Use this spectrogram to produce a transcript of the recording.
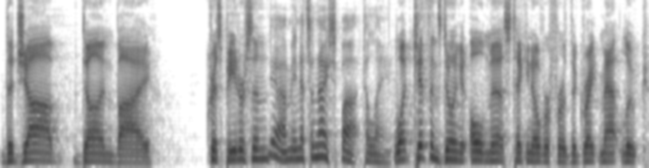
the job done by Chris Petersen, Yeah, I mean, it's a nice spot to land. what Kiffin's doing at Ole Miss, taking over for the great Matt Luke,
